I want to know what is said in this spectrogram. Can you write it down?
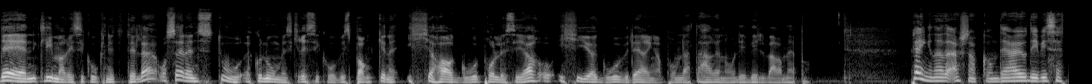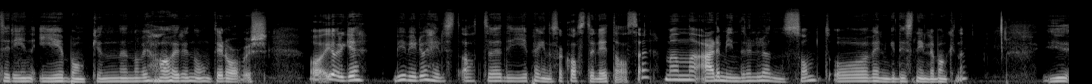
det er en klimarisiko knyttet til det. Og så er det en stor økonomisk risiko hvis bankene ikke har gode policyer og ikke gjør gode vurderinger på om dette her er noe de vil være med på. Pengene det er snakk om, det er jo de vi setter inn i banken når vi har noen til overs. Og Jorge, vi vil jo helst at eh, de pengene skal kaste litt av seg, men er det mindre lønnsomt å velge de snille bankene? I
